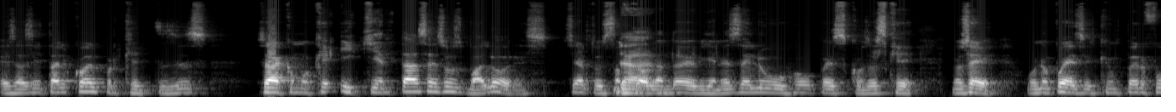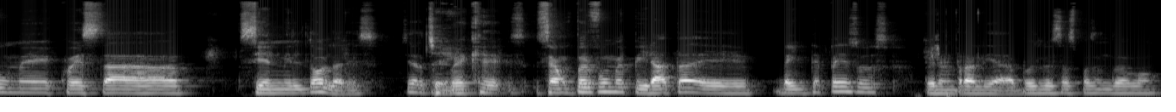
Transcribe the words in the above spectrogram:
es así tal cual, porque entonces, o sea, como que, ¿y quién tasa esos valores? ¿Cierto? Estamos Ya. hablando de bienes de lujo, pues cosas que, no sé, uno puede decir que un perfume cuesta 100 mil dólares, ¿cierto? Sí. Puede que sea un perfume pirata de 20 pesos, pero en realidad pues lo estás pasando,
